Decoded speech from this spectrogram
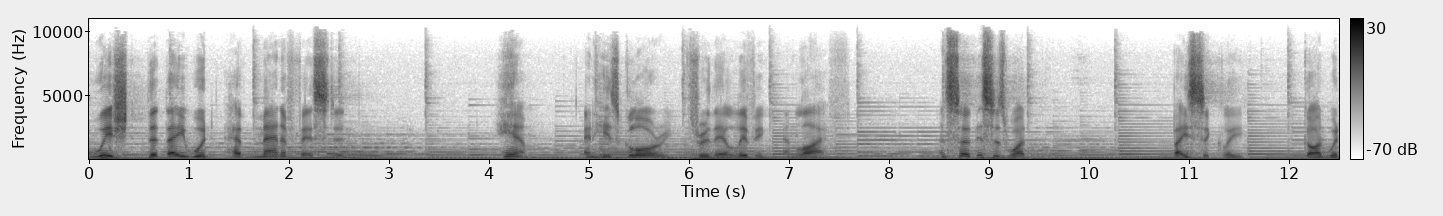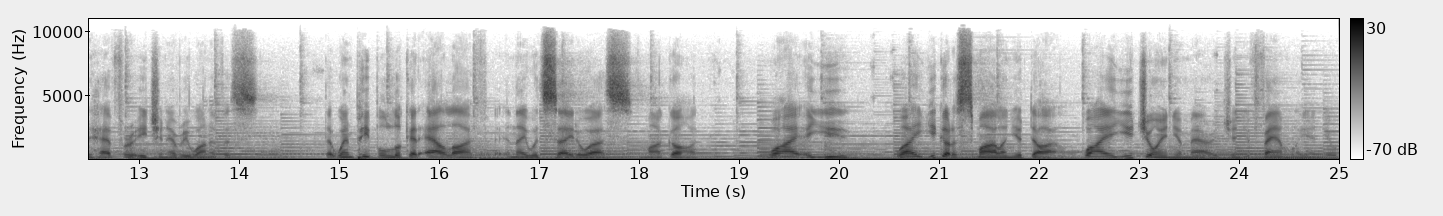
wished that they would have manifested Him and His glory through their living and life. And so, this is what basically God would have for each and every one of us. That when people look at our life and they would say to us, My God, why are you, why you got a smile on your dial? Why are you enjoying your marriage and your family and your,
